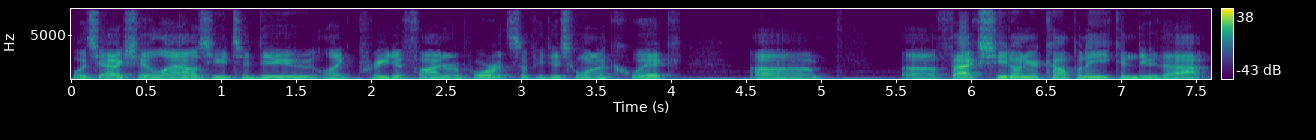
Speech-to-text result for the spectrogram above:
which actually allows you to do like predefined reports. So if you just want a quick uh, uh, fact sheet on your company, you can do that.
